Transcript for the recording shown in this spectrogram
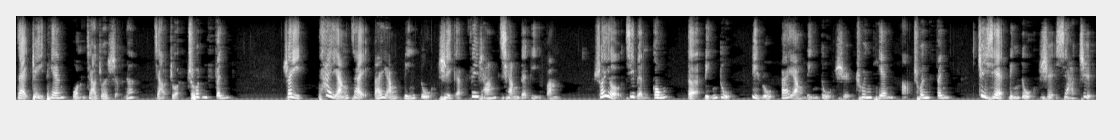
在这一天我们叫做什么呢？叫做春分。所以。太阳在白羊零度是一个非常强的地方，所有基本功的零度，例如白羊零度是春天啊，春分；巨蟹零度是夏至；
